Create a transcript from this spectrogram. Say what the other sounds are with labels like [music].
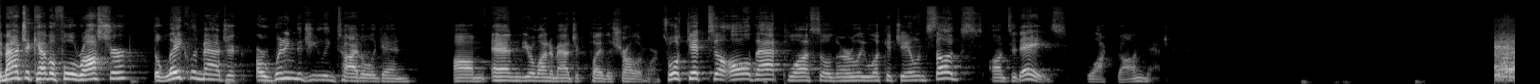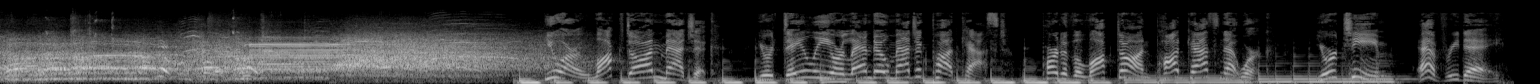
The Magic have a full roster. The Lakeland Magic are winning the G League title again. Um, and the Orlando Magic play the Charlotte Hornets. We'll get to all that plus an early look at Jalen Suggs on today's Locked On Magic. You are Locked On Magic, your daily Orlando Magic podcast, part of the Locked On Podcast Network. Your team every day.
